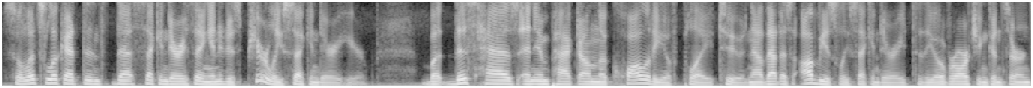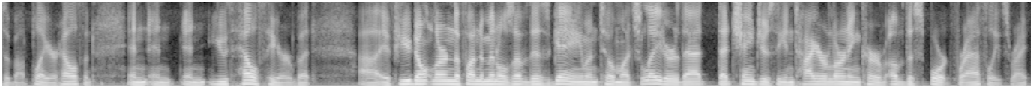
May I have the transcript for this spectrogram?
So let's look at the, that secondary thing, and it is purely secondary here. But this has an impact on the quality of play too. Now that is obviously secondary to the overarching concerns about player health and and and, and youth health here. But uh, if you don't learn the fundamentals of this game until much later, that that changes the entire learning curve of the sport for athletes, right?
